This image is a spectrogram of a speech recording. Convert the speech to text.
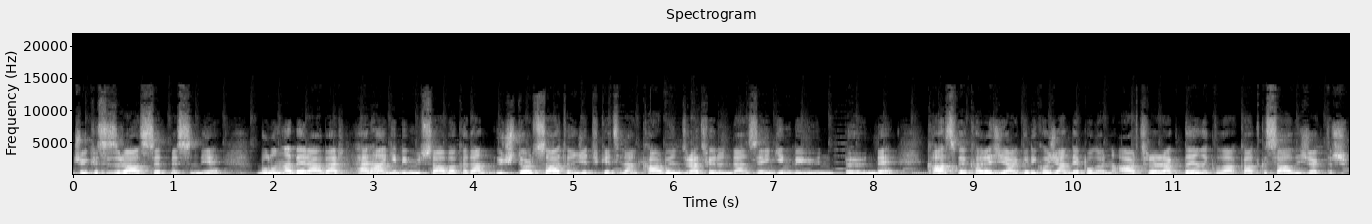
Çünkü sizi rahatsız etmesin diye. Bununla beraber herhangi bir müsabakadan 3-4 saat önce tüketilen karbonhidrat yönünden zengin bir öğünde kas ve karaciğer glikojen depolarını artırarak dayanıklılığa katkı sağlayacaktır.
